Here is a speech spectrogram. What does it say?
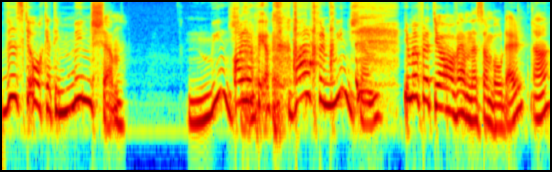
Vi ska åka till München. München? Ja, jag vet. Varför München? Jo, men för att jag har vänner som bor där. Ja.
